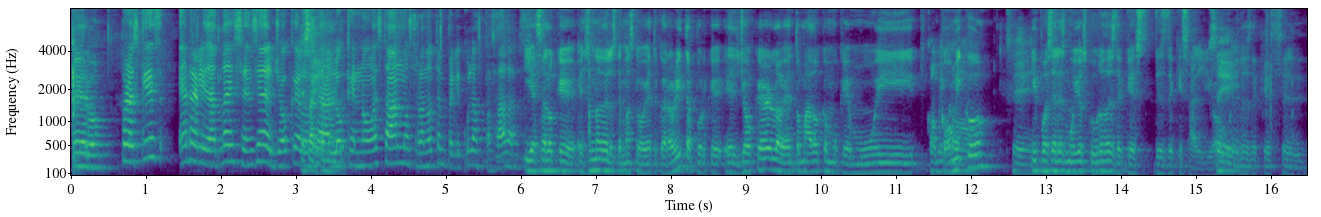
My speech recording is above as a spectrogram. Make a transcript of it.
Pero Pero es que es, en realidad la esencia del Joker, o sea, lo que no estaban mostrándote en películas pasadas. Y es a lo que es uno de los temas que voy a tocar ahorita, porque el Joker lo habían tomado como que muy Cómico. cómico, Sí. y pues él es muy oscuro desde que, desde que salió, Sí. desde que se,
